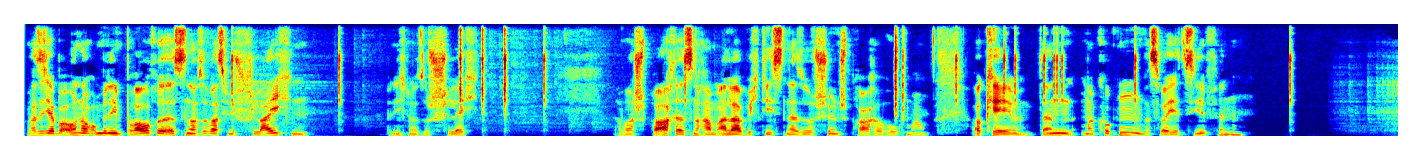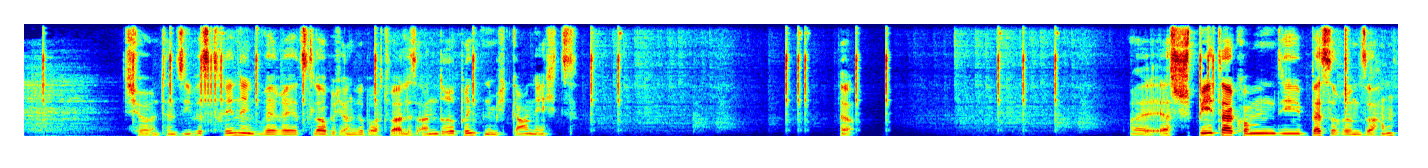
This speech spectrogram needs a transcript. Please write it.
Was ich aber auch noch unbedingt brauche, ist noch sowas wie Schleichen. Bin ich nur so schlecht. Aber Sprache ist noch am allerwichtigsten, also schön Sprache hochmachen. Okay, dann mal gucken, was wir jetzt hier finden. Tja, intensives Training wäre jetzt, glaube ich, angebracht, weil alles andere bringt nämlich gar nichts. Ja. Weil erst später kommen die besseren Sachen.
